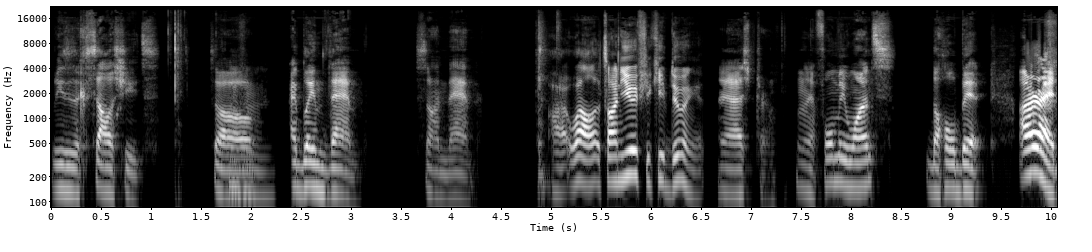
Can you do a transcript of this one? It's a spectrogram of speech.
These Excel sheets. So Mhm. I blame them. It's on them. All right, well, it's on you if you keep doing it. Yeah, that's true. Yeah, fool me once, the whole bit. All right.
